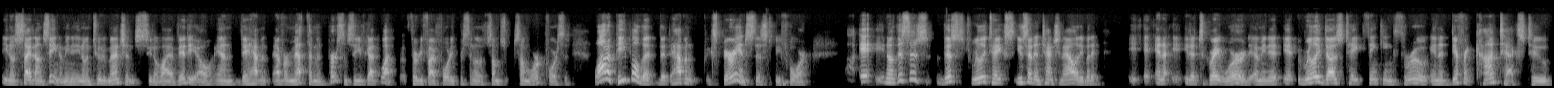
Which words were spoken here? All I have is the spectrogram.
you know sight unseen i mean you know in two dimensions you know via video and they haven't ever met them in person so you've got what 35 40% of some some workforces a lot of people that that haven't experienced this before it, you know, this is this really takes. You said intentionality, but it, and it, it's a great word. I mean, it it really does take thinking through in a different context to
